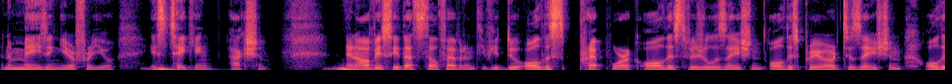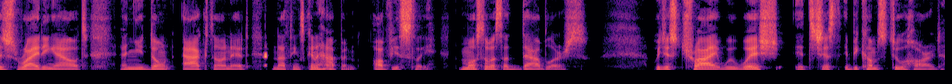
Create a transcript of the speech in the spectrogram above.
an amazing year for you is taking action. And obviously, that's self evident. If you do all this prep work, all this visualization, all this prioritization, all this writing out, and you don't act on it, nothing's going to happen, obviously. Most of us are dabblers. We just try, we wish, it's just, it becomes too hard.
